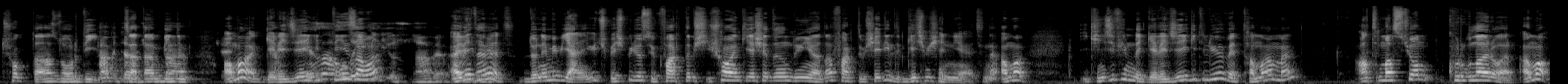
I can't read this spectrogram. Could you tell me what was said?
çok daha zor değil. Tabii, tabii, Zaten bildim. Şey, Ama geleceğe ya, gittiğin zaman abi. Evet evet. Dönemi bir yani 3-5 biliyorsun. Farklı bir şey. Şu anki yaşadığın dünyadan farklı bir şey değildir. Geçmiş en nihayetinde. Ama ikinci filmde geleceğe gidiliyor ve tamamen atmasyon kurgular var. Ama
